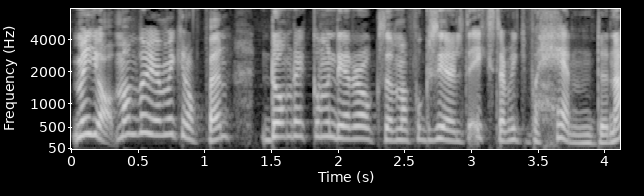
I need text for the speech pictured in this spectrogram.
men ja, man börjar med kroppen. De rekommenderar också att man fokuserar lite extra mycket på händerna.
